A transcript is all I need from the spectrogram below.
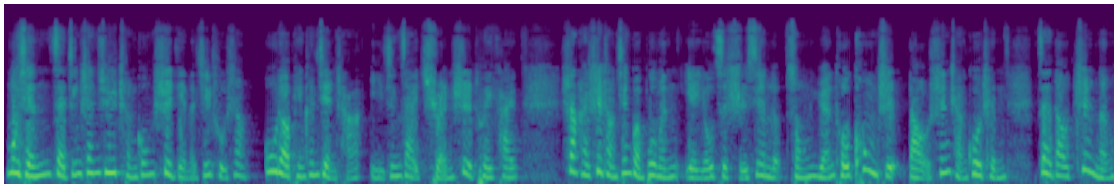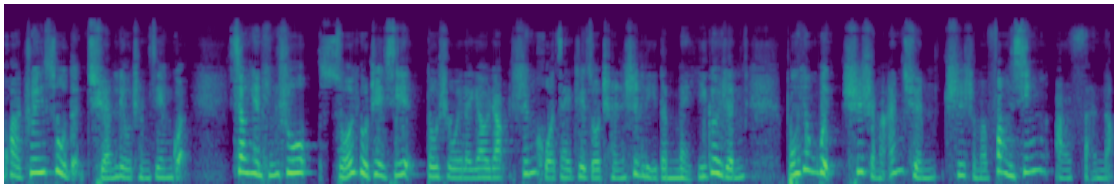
目前，在金山区成功试点的基础上，物料平衡检查已经在全市推开。上海市场监管部门也由此实现了从源头控制到生产过程，再到智能化追溯的全流程监管。向艳平说：“所有这些都是为了要让生活在这座城市里的每一个人，不用为吃什么安全、吃什么放心而烦恼。”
